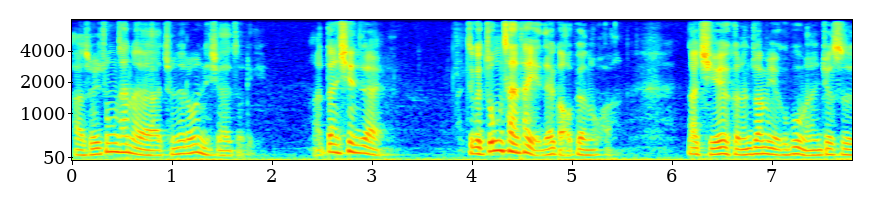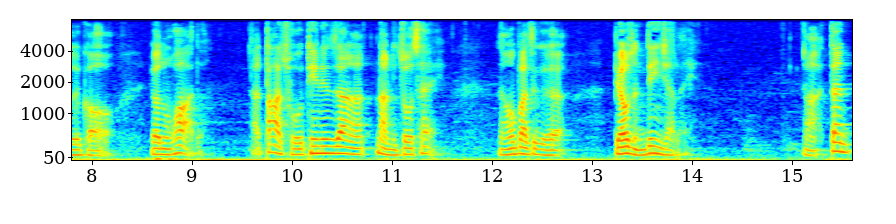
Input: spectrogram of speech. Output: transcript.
啊，所以中餐的存在的问题就在这里。啊，但现在这个中餐它也在搞标准化。那企业可能专门有个部门就是搞标准化的，啊，大厨天天在那里做菜，然后把这个标准定下来，啊，但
